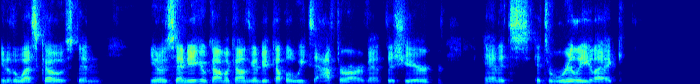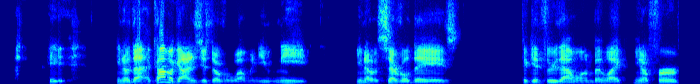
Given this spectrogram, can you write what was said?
you know the West Coast and you know San Diego Comic Con is going to be a couple of weeks after our event this year and it's it's really like it, you know that Comic Con is just overwhelming. You need you know several days to get through that one, but like you know for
